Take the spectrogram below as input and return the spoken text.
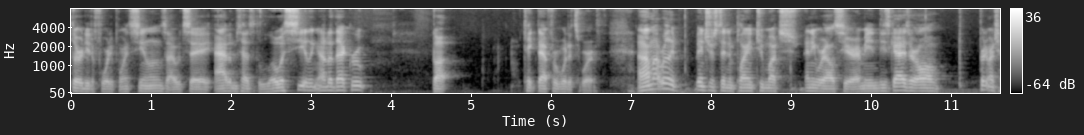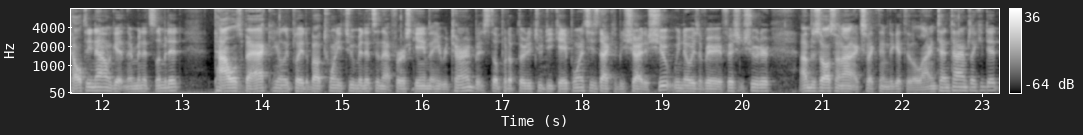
30 to 40 point ceilings. I would say Adams has the lowest ceiling out of that group, but take that for what it's worth. I'm not really interested in playing too much anywhere else here. I mean, these guys are all pretty much healthy now and getting their minutes limited. Powell's back. He only played about 22 minutes in that first game that he returned, but he still put up 32 DK points. He's not going to be shy to shoot. We know he's a very efficient shooter. I'm just also not expecting him to get to the line 10 times like he did.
